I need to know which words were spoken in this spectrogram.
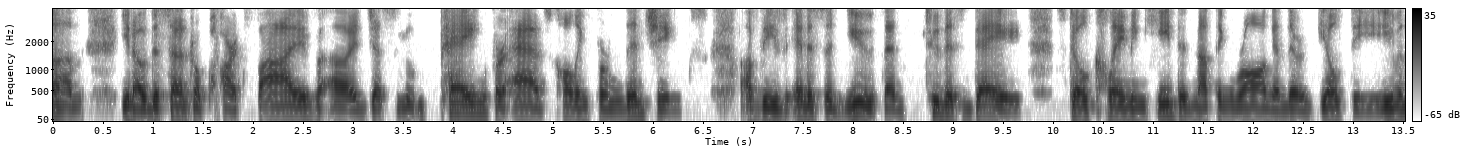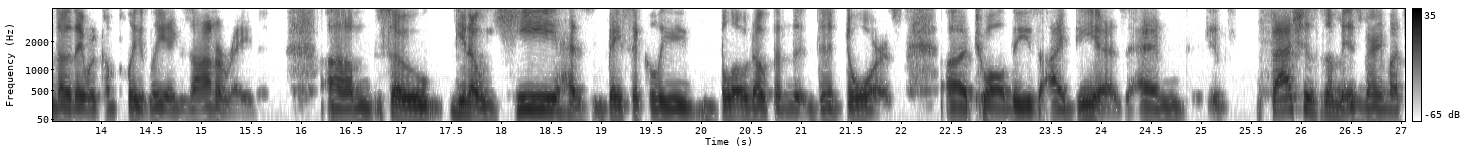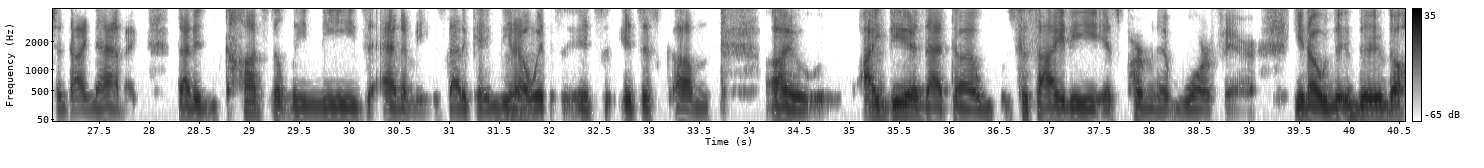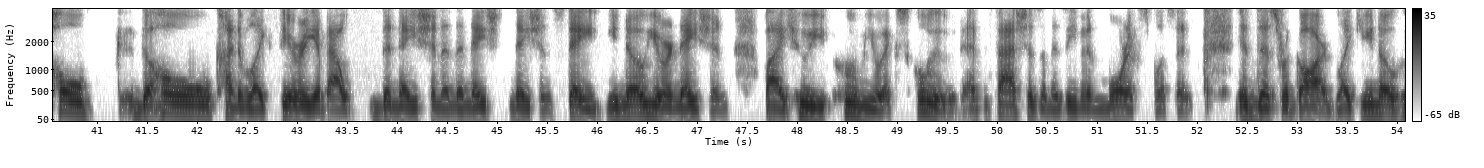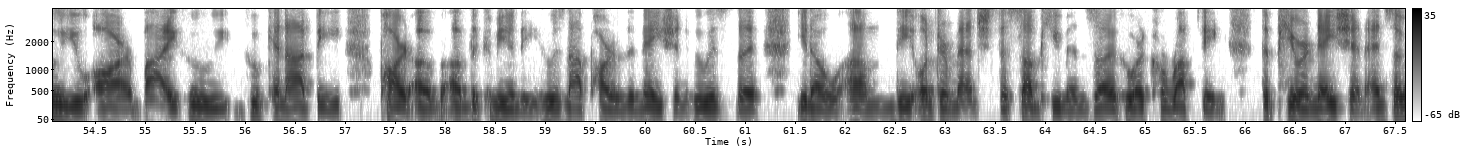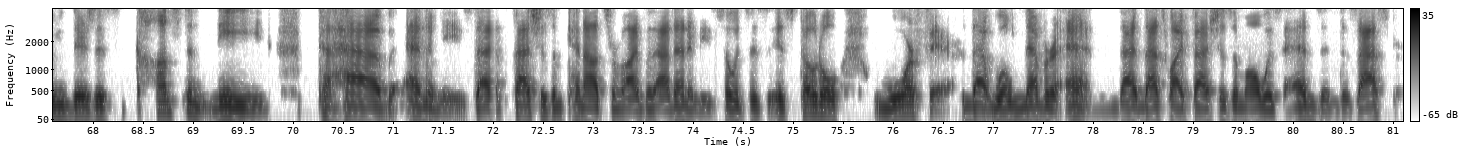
um, you know, the Central Park Five, uh, just paying for ads, calling for lynchings of these innocent youth. And to this day, still claiming he did nothing wrong and they're guilty, even though they were completely exonerated. Um, so, you know, he has basically blown open the, the doors uh, to all these ideas. And fascism is very much a dynamic that it constantly needs enemies that it can you know mm-hmm. it's it's it's this um uh, idea that uh, society is permanent warfare you know the the, the whole the whole kind of like theory about the nation and the nation nation state you know you're a nation by who you, whom you exclude and fascism is even more explicit in this regard. Like you know who you are by who who cannot be part of of the community who is not part of the nation who is the you know um the untermensch the subhumans uh, who are corrupting the pure nation. And so there's this constant need to have enemies that fascism cannot survive without enemies. So it's this it's total warfare that will never end. That that's why fascism always ends in disaster.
